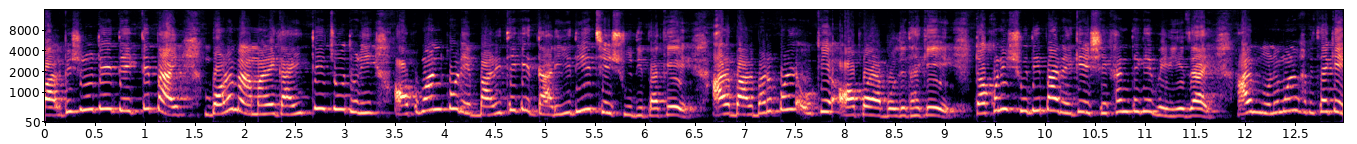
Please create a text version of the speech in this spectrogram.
গল্পের শুরুতেই দেখতে পাই, বড়মা মানে গায়ত্রী চৌধুরী অপমান করে বাড়ি থেকে দাঁড়িয়ে দিয়েছে সুদীপাকে আর বারবার করে ওকে অপয়া বলতে থাকে। তখনই সুদীপা রেগে সেখান থেকে বেরিয়ে যায় আর মনে মনে ভাবতে থাকে,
